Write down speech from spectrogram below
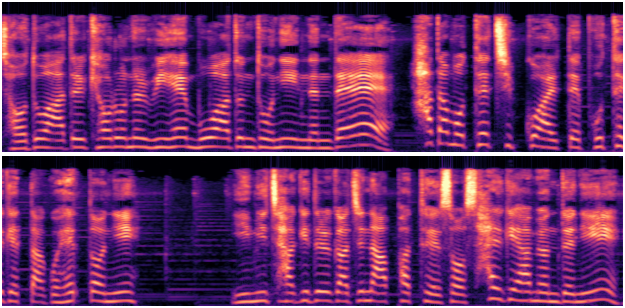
저도 아들 결혼을 위해 모아둔 돈이 있는데 하다못해 집 구할 때 보태겠다고 했더니 이미 자기들 가진 아파트에서 살게 하면 되니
